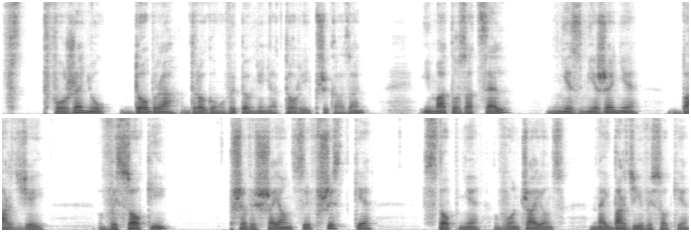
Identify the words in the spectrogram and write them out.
w tworzeniu dobra drogą wypełnienia tory i przykazań i ma to za cel niezmierzenie bardziej wysoki, przewyższający wszystkie stopnie, włączając najbardziej wysokie,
